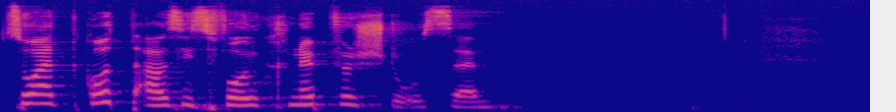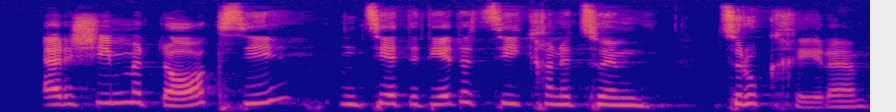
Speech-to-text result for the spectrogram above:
so hat Gott auch sein Volk nicht verstoßen. Er ist immer da gewesen und sie hätte jederzeit zu ihm zurückkehren.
